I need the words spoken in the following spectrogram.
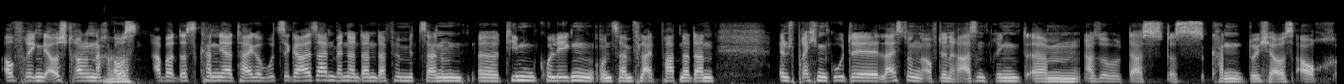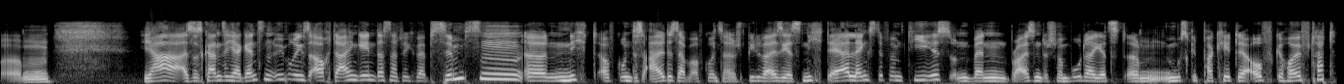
aufregende Ausstrahlung nach Ja. außen, aber das kann ja Tiger Woods egal sein, wenn er dann dafür mit seinem äh, Teamkollegen und seinem Flightpartner dann entsprechend gute Leistungen auf den Rasen bringt. Ähm, also das, das kann durchaus auch ähm, ja, also es kann sich ergänzen. Übrigens auch dahingehend, dass natürlich Webb Simpson äh, nicht aufgrund des Alters, aber aufgrund seiner Spielweise jetzt nicht der längste vom Tee ist. Und wenn Bryson DeChambeau da jetzt ähm, Muskelpakete aufgehäuft hat,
